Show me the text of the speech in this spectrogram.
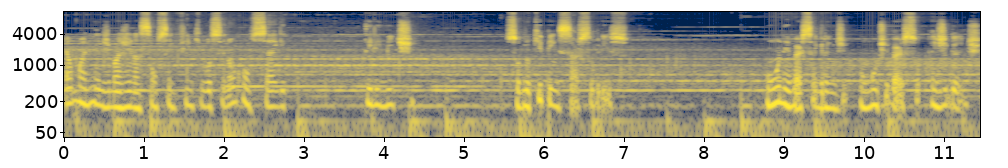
É uma linha de imaginação sem fim que você não consegue ter limite sobre o que pensar sobre isso. O universo é grande, o multiverso é gigante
